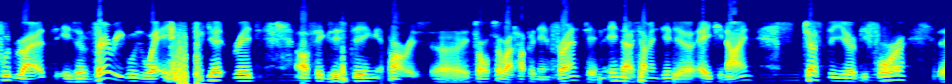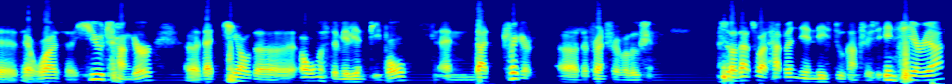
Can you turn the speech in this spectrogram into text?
food riots is a very good way to get rid of existing powers. Uh, it's also what happened in France in, in 1789. Uh, Just the year before, uh, there was a huge hunger uh, that killed uh, almost a million people, and that triggered the French Revolution. So that's what happened in these two countries. In Syria,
